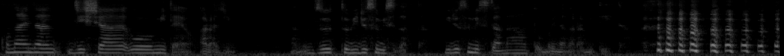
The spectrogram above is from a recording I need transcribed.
この間実写を見たよアラジン。あのずっとウィル・スミスだった。ウィル・スミスだなと思いながら見ていた。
